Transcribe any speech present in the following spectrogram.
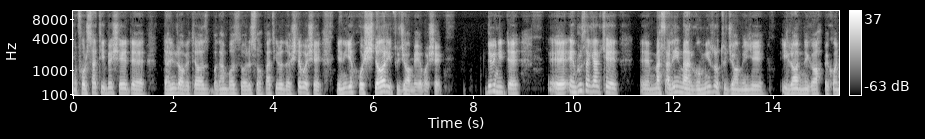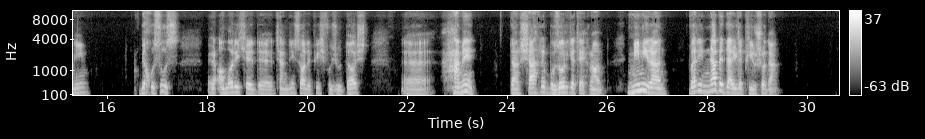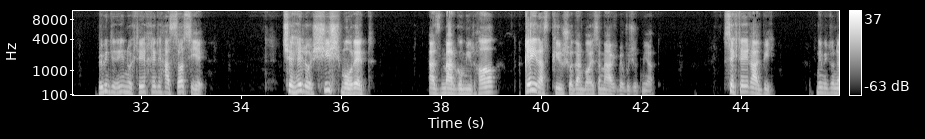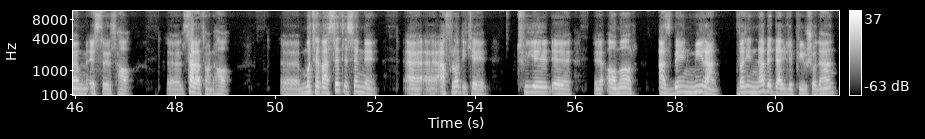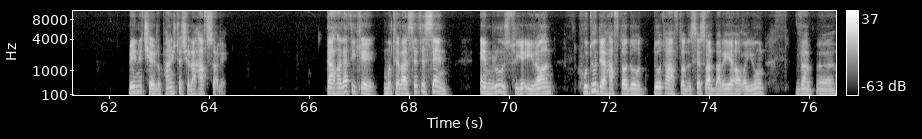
فرصتی بشه در این رابطه بودن باز دوباره صحبتی رو داشته باشه. یعنی یه هشداری تو جامعه باشه. ببینید امروز اگر که مسئله مرگ و میر رو تو جامعه ایران نگاه بکنیم به خصوص آماری که چندین سال پیش وجود داشت همه در شهر بزرگ تهران میمیرن ولی نه به دلیل پیر شدن. ببینید این نکته خیلی حساسیه. چهل و شیش مورد از مرگ غیر از پیر شدن باعث مرگ به وجود میاد. سکته قلبی نمی‌دونم استرس ها سرطان ها متوسط سن افرادی که توی آمار از بین میرن ولی نه به دلیل پیر شدن بین 45 تا 47 ساله. در حالتی که متوسط سن امروز توی ایران حدود 72 تا 73 سال برای آقایون و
